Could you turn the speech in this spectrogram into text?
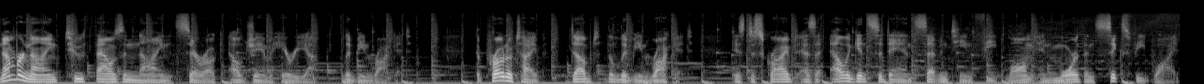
Number 9 2009 Sarok El Jamahiriya Libyan rocket. The prototype, dubbed the Libyan rocket, is described as an elegant sedan 17 feet long and more than 6 feet wide,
